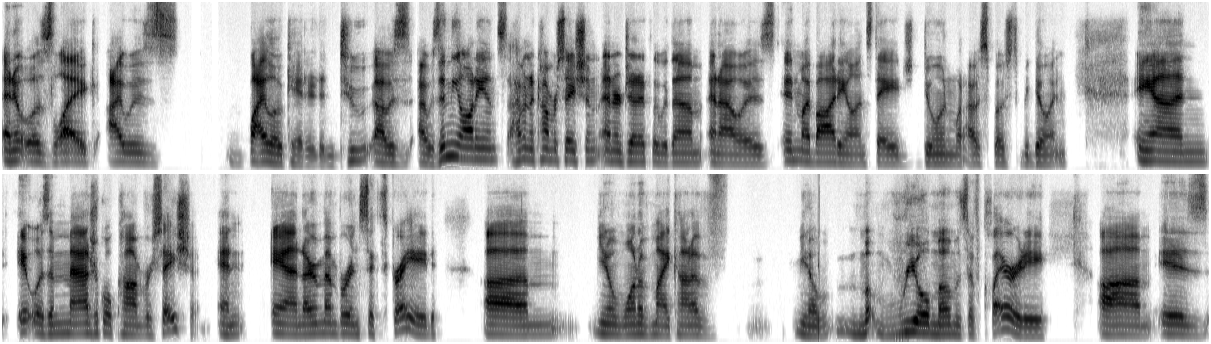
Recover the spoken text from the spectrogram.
and it was like i was bilocated and two i was i was in the audience having a conversation energetically with them and i was in my body on stage doing what i was supposed to be doing. And it was a magical conversation. And and i remember in sixth grade um you know one of my kind of you know m- real moments of clarity um is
